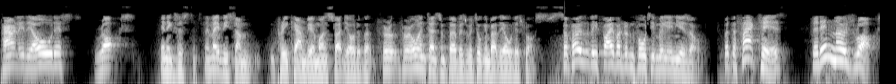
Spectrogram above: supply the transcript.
Apparently the oldest rocks in existence. There may be some Precambrian ones slightly older, but for, for all intents and purposes, we're talking about the oldest rocks. Supposedly 540 million years old. But the fact is that in those rocks,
